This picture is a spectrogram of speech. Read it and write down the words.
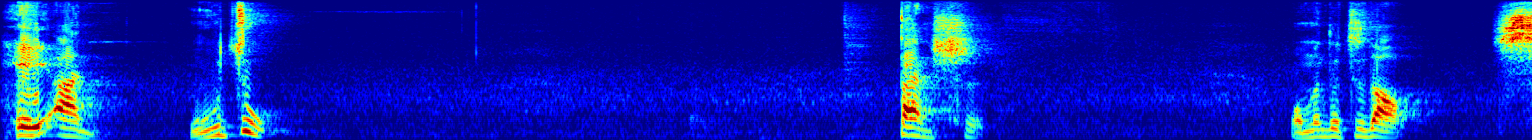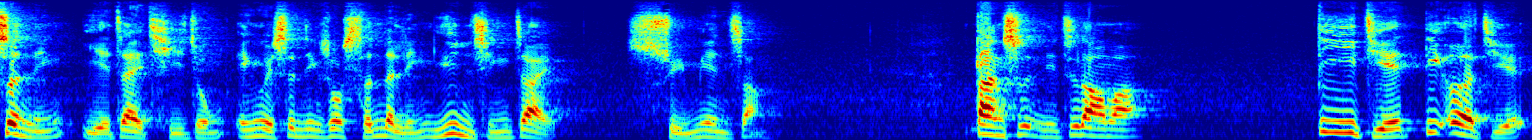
黑暗、无助。但是，我们都知道，圣灵也在其中，因为圣经说神的灵运行在水面上。但是你知道吗？第一节、第二节，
